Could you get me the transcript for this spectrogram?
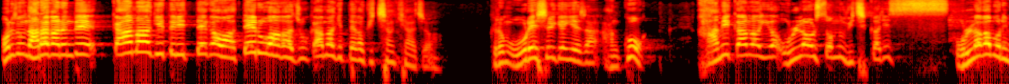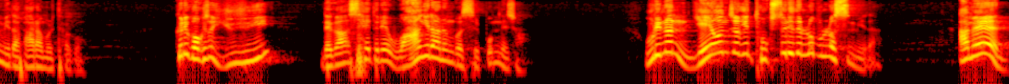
어느 정도 날아가는데 까마귀들이 때가 와 때로 와가지고 까마귀 때가 귀찮게 하죠. 그럼 오래 실갱이하지 않고 감히 까마귀가 올라올 수 없는 위치까지 스- 올라가 버립니다. 바람을 타고. 그리고 거기서 유유히 내가 새들의 왕이라는 것을 뽐내죠. 우리는 예언적인 독수리들로 불렀습니다. 아멘.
